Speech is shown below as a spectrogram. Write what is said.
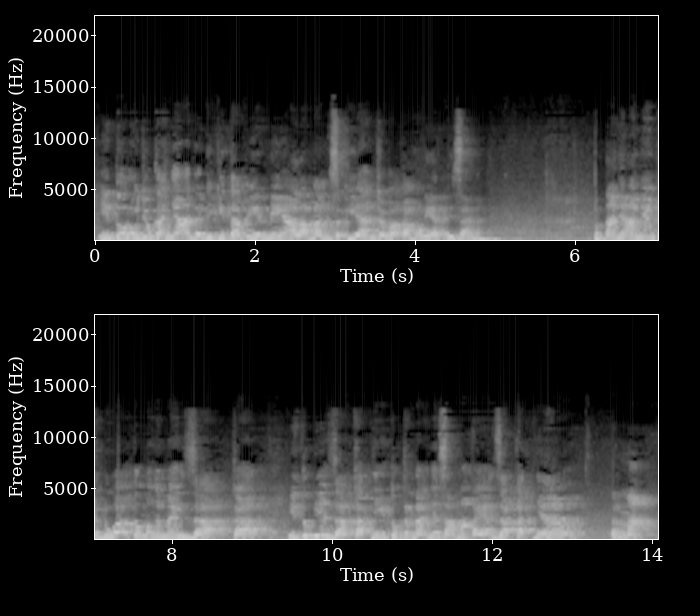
Itu rujukannya ada di kitab ini halaman sekian coba kamu lihat di sana. Pertanyaan yang kedua tuh mengenai zakat. Itu dia zakatnya itu kenanya sama kayak zakatnya ternak.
